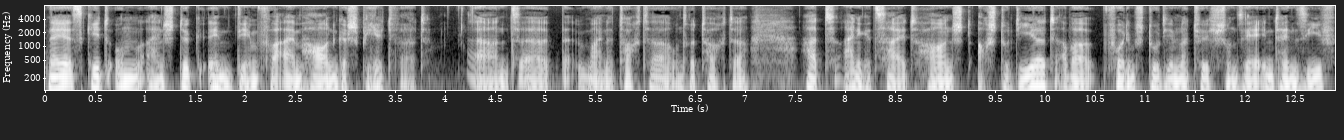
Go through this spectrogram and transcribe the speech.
Naja, es geht um ein Stück, in dem vor allem Horn gespielt wird. Und äh, meine Tochter, unsere Tochter, hat einige Zeit Horn auch studiert, aber vor dem Studium natürlich schon sehr intensiv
